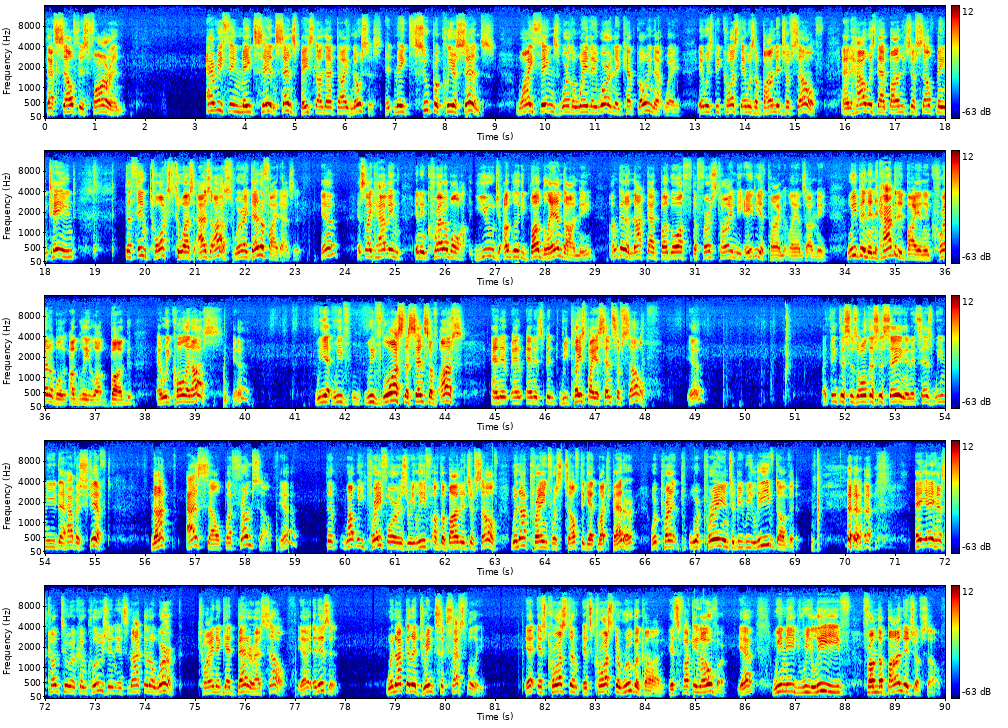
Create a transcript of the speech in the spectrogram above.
that self is foreign everything made sense based on that diagnosis. It made super clear sense why things were the way they were and they kept going that way. It was because there was a bondage of self. And how is that bondage of self maintained? The thing talks to us as us. We're identified as it. Yeah. It's like having an incredible, huge, ugly bug land on me I'm going to knock that bug off the first time, the 80th time it lands on me. We've been inhabited by an incredible, ugly bug, and we call it us. Yeah. We, we've, we've lost a sense of us, and, it, and, and it's been replaced by a sense of self. Yeah. I think this is all this is saying, and it says we need to have a shift, not as self, but from self. Yeah the what we pray for is relief of the bondage of self. We're not praying for self to get much better. We're pray, we're praying to be relieved of it. AA has come to a conclusion it's not going to work trying to get better as self. Yeah, it isn't. We're not going to drink successfully. It, it's crossed the it's crossed the Rubicon. It's fucking over. Yeah, we need relief from the bondage of self.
